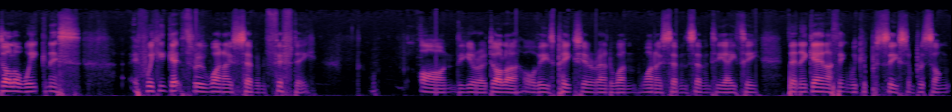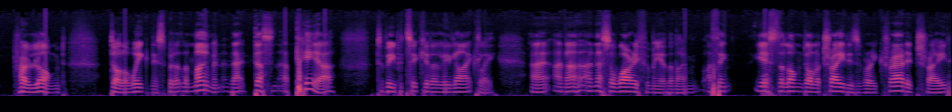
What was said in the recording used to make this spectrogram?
dollar weakness if we could get through 107.50 on the euro dollar or these peaks here around 1 107.70 80 then again I think we could see some prolonged dollar weakness. But at the moment that doesn't appear to be particularly likely. Uh, and, uh, and that's a worry for me at the moment. I think yes the long dollar trade is a very crowded trade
